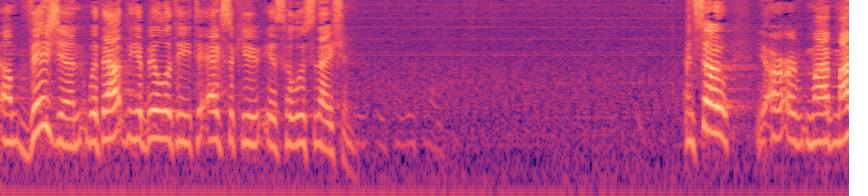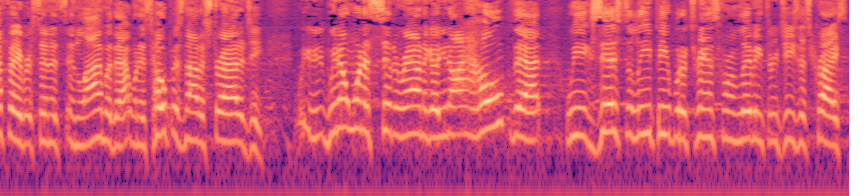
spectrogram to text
Um, vision without the ability to execute is hallucination. And so, or, my, my favorite sentence in line with that one is hope is not a strategy. We, we don't want to sit around and go, you know, I hope that we exist to lead people to transform living through Jesus Christ.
